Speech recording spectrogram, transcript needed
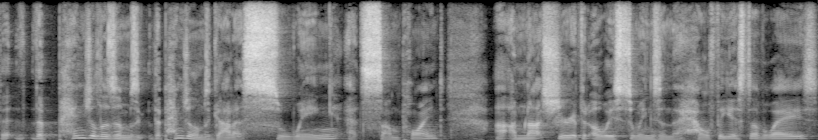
The, the pendulums the pendulum's got to swing at some point. Uh, I'm not sure if it always swings in the healthiest of ways.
